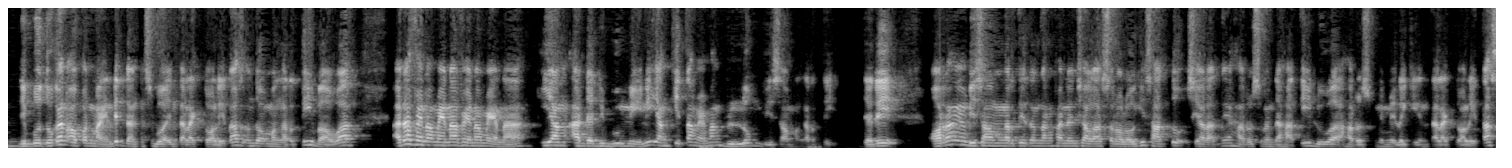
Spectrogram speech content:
Dibutuhkan open-minded dan sebuah intelektualitas untuk mengerti bahwa ada fenomena-fenomena yang ada di bumi ini yang kita memang belum bisa mengerti. Jadi, Orang yang bisa mengerti tentang financial astrologi, satu, syaratnya harus rendah hati, dua, harus memiliki intelektualitas,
